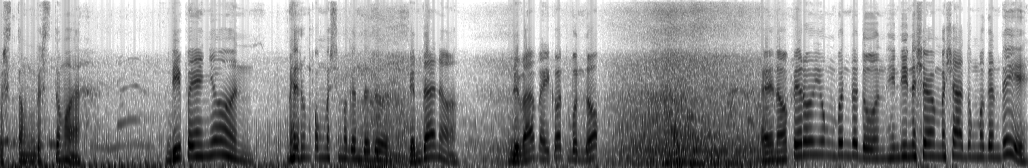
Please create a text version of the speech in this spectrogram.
Gustong gusto mo, ah. Hindi pa yan yun. Meron pang mas maganda dun. Ganda, no? Di ba? Paikot, bundok. Ayun oh, pero yung banda doon, hindi na siya masyadong maganda eh.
